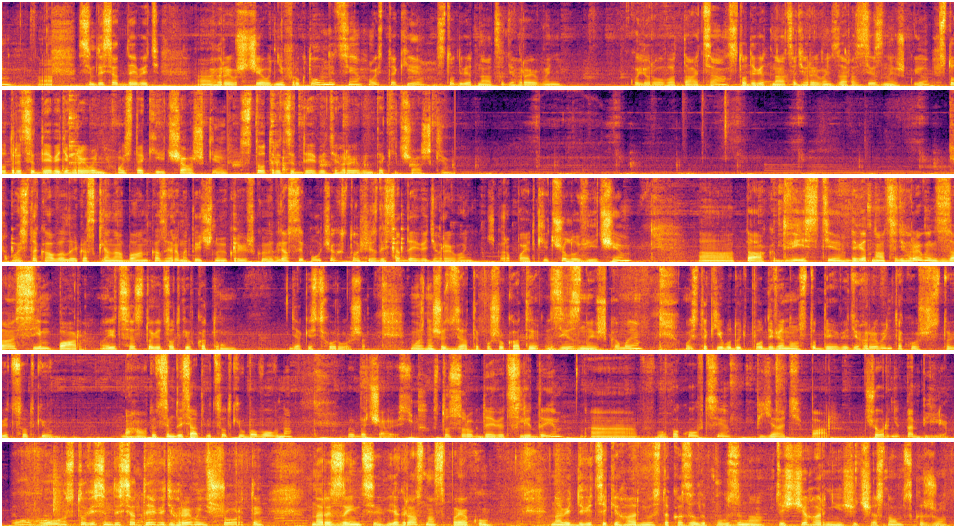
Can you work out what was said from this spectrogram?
79 а, гривень. Ще одні фруктовниці, ось такі, 119 гривень. Кольорова таця 119 гривень зараз зі знижкою. 139 гривень ось такі чашки. 139 гривень такі чашки. Ось така велика скляна банка з герметичною кришкою для сипучих 169 гривень. Шкарпетки чоловічі. Так, 219 гривень за 7 пар. І це 100% катон. Якість хороша. Можна щось взяти, пошукати зі знижками. Ось такі будуть по 99 гривень, також 100%. Ага, тут 70% бавовна. Вибачаюсь. 149 сліди, а в упаковці 5 пар. Чорні та білі. Ого, 189 гривень шорти на резинці, якраз на спеку. Навіть дивіться, які гарні ось така залипузина. Ті ще гарніші, чесно вам скажу.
